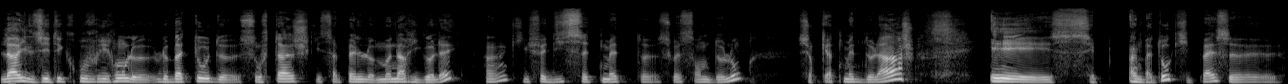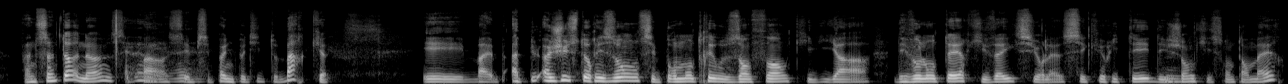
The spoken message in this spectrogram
Là, ils y découvriront le, le bateau de sauvetage qui s'appelle le Monarigolet, hein, qui fait 17 mètres euh, 60 de long sur 4 mètres de large. Et c'est un bateau qui pèse euh, 25 tonnes. Hein. C'est Ah pas, c'est- pas une petite barque. Et bah, à, à juste raison, c'est pour montrer aux enfants qu'il y a des volontaires qui veillent sur la sécurité des Mm. gens qui sont en mer,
